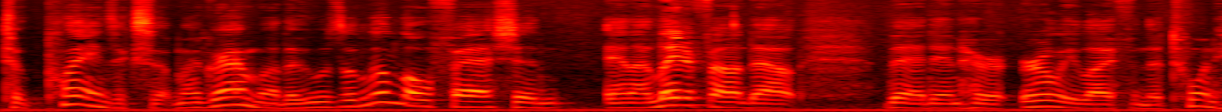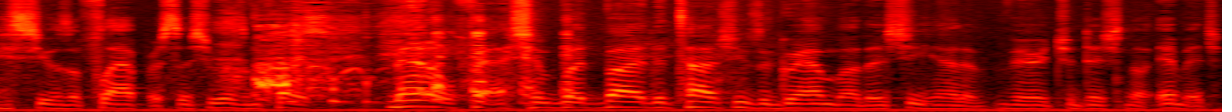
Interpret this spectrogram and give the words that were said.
took planes except my grandmother, who was a little old fashioned. And I later found out that in her early life in the 20s, she was a flapper, so she wasn't quite that old fashioned. But by the time she was a grandmother, she had a very traditional image.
